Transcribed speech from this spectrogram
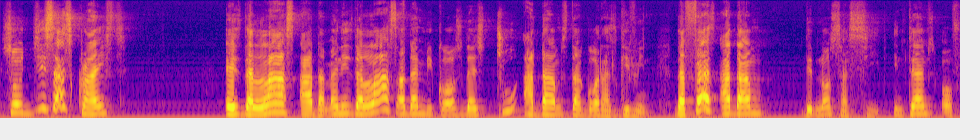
So Jesus Christ is the last Adam, and he's the last Adam because there's two Adams that God has given. The first Adam did not succeed in terms of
